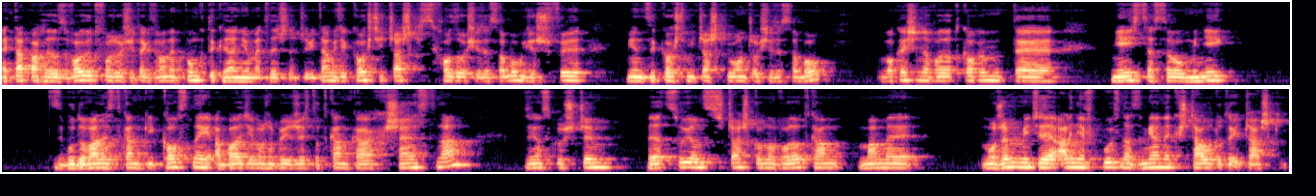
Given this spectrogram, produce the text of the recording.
etapach rozwoju tworzą się tak zwane punkty kraniometryczne, czyli tam, gdzie kości czaszki schodzą się ze sobą, gdzie szwy między kośćmi czaszki łączą się ze sobą. W okresie noworodkowym te miejsca są mniej zbudowany z tkanki kostnej, a bardziej można powiedzieć, że jest to tkanka chrzęstna, w związku z czym pracując z czaszką noworodka mamy, możemy mieć realnie wpływ na zmianę kształtu tej czaszki.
